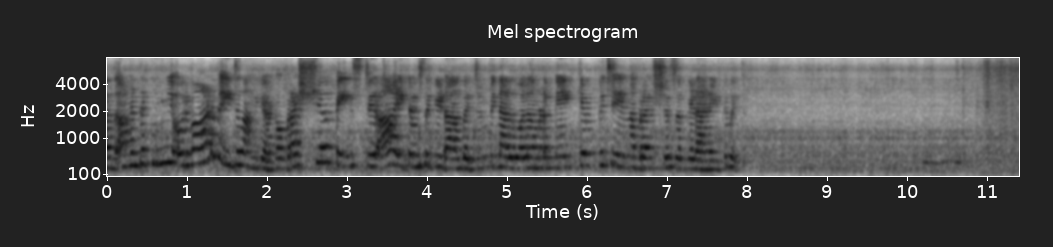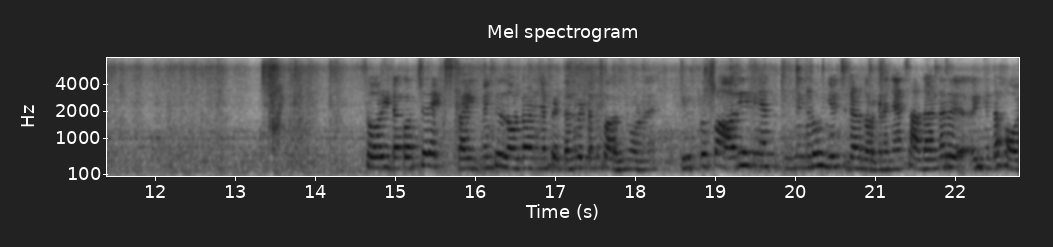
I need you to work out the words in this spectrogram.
അത് അങ്ങനത്തെ കുഞ്ഞ് ഒരുപാട് വെയിറ്റ് തന്നില്ല കേട്ടോ. ബ്രഷ് പേസ്റ്റ് ആ ഐറ്റംസ് ഒക്കെ ഇടാൻ പറ്റും. പിന്നെ അതുപോലെ നമ്മുടെ മേക്കപ്പ് ചെയ്യുന്ന ബ്രഷസ് ഒക്കെ ഇടാനായിട്ട് പറ്റും. സോറി ട്ടാ കുറച്ചൊരു എക്സൈറ്റ്മെന്റ് ഉള്ളതുകൊണ്ടാണ് ഞാൻ പെട്ടെന്ന് പെട്ടെന്ന് പറഞ്ഞു പോണേ. ഇതിപ്പോ ആദ്യമായിട്ട് ഞാൻ നിങ്ങളുടെ മുന്നിൽ വെച്ചിട്ടാണ് തുറക്കണത് ഞാൻ സാധാരണ ഇങ്ങനത്തെ ഹോൾ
